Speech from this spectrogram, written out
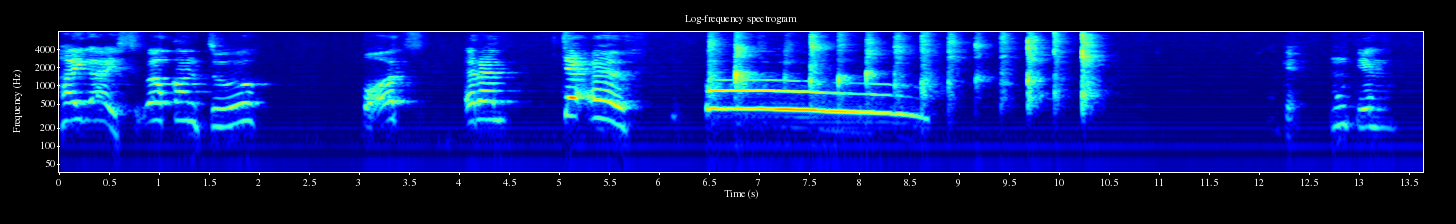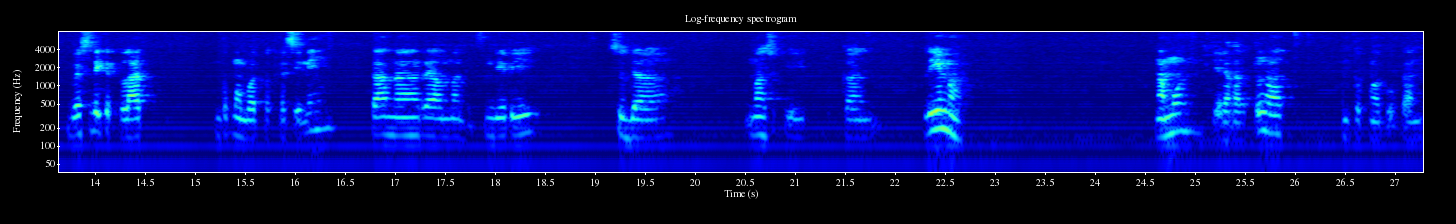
Hi guys, welcome to Pots RMCF. Woo! Oke, mungkin gue sedikit telat untuk membuat podcast ini karena Real Madrid sendiri sudah masuk di pekan 5. Namun tidak akan telat untuk melakukan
